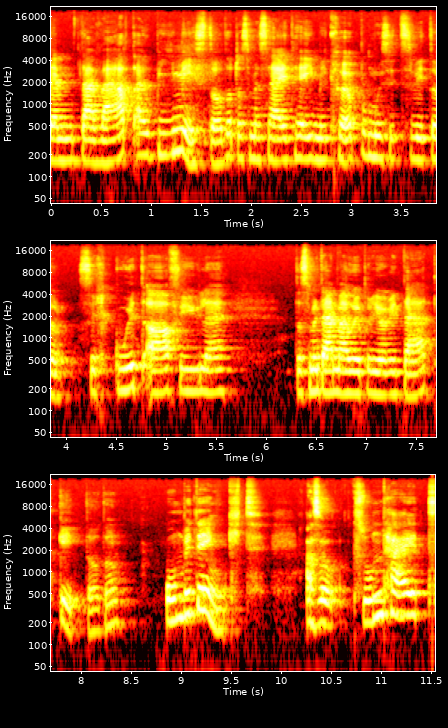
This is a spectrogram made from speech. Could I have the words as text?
dem, den Wert auch beimisst, oder? Dass man sagt, hey, mein Körper muss jetzt wieder sich gut anfühlen, dass man dem auch eine Priorität gibt, oder? Unbedingt. Also Gesundheit,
